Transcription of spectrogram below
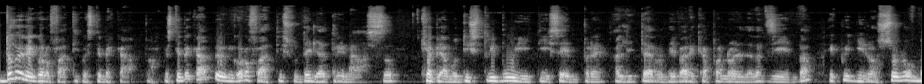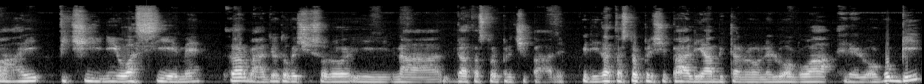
Dove vengono fatti questi backup? Questi backup vengono fatti su degli altri NAS che abbiamo distribuiti sempre all'interno dei vari capannoni dell'azienda e quindi non sono mai vicini o assieme l'armadio dove ci sono i na, data store principali. Quindi i data store principali abitano nel luogo A e nel luogo B,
